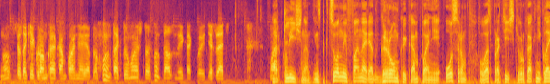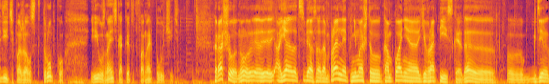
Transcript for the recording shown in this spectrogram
Ну, все-таки громкая компания, я думаю, так думаю, что должны как бы держать марку. Отлично. Инспекционный фонарь от громкой компании «Осрам» у вас практически в руках. Не кладите, пожалуйста, трубку и узнайте, как этот фонарь получить. Хорошо, ну, э, а я от себя задам. Правильно я понимаю, что компания европейская, да? э, Где,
